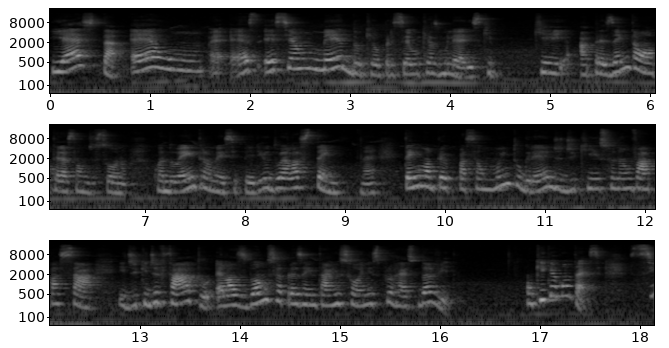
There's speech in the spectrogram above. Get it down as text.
E esta é um é, é, esse é um medo que eu percebo que as mulheres que que apresentam alteração de sono quando entram nesse período, elas têm, né? Tem uma preocupação muito grande de que isso não vá passar e de que de fato elas vão se apresentar insônias para o resto da vida. O que que acontece? Se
